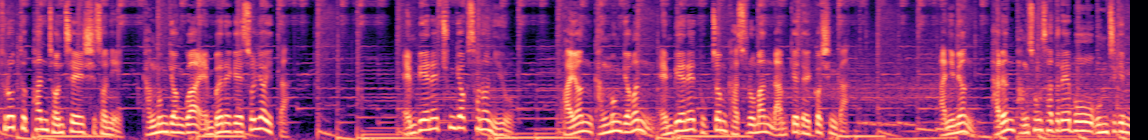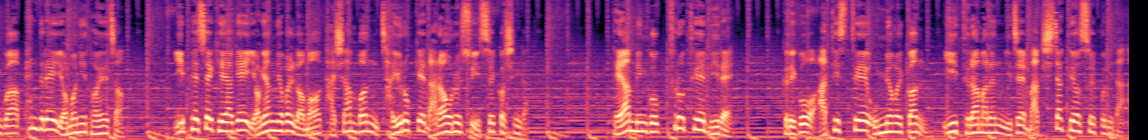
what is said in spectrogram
트로트판 전체의 시선이 강문경과 MBN에게 쏠려 있다. MBN의 충격 선언 이후 과연 강문경은 MBN의 독점 가수로만 남게 될 것인가? 아니면 다른 방송사들의 보호 움직임과 팬들의 염원이 더해져 이 폐쇄 계약의 영향력을 넘어 다시 한번 자유롭게 날아오를 수 있을 것인가? 대한민국 트로트의 미래, 그리고 아티스트의 운명을 건 이 드라마는 이제 막 시작되었을 뿐이다.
